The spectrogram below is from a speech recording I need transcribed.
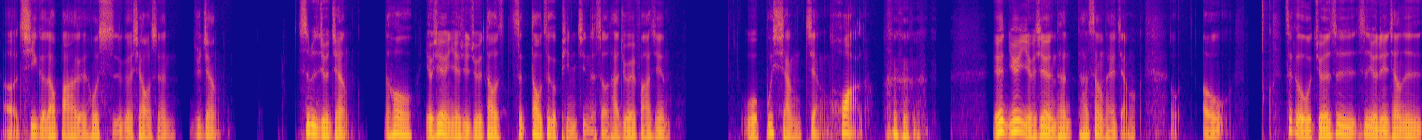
呃，七个到八个或十个笑声，就这样，是不是就这样？然后有些人也许就是到这到这个瓶颈的时候，他就会发现，我不想讲话了，因为因为有些人他他上台讲话。哦，这个我觉得是是有点像是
